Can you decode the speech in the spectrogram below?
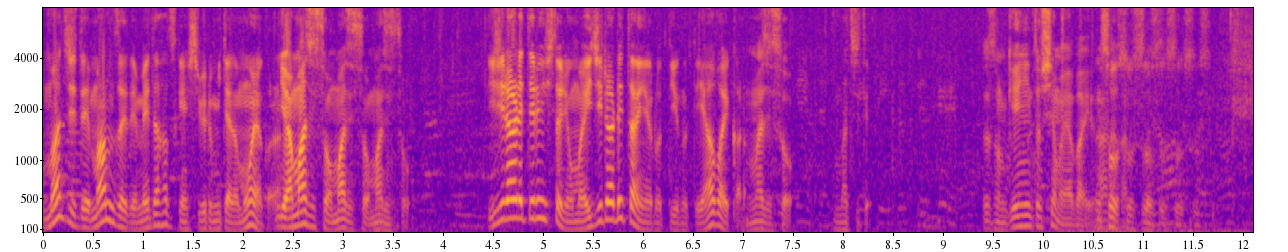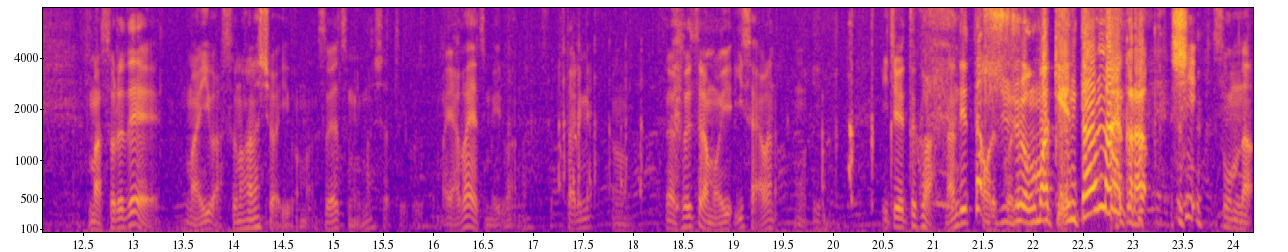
マジで漫才でメタ発言してみるみたいなもんやから。いやマジそうマジそうマジそう。いじられてる人にお前いじられたんやろっていうのってやばいから。マジそう。マジでで。その芸人としてもやばいよな。そうそうそうそうそうそうまあそれでまあいいわその話はいいわ、まあ、そういうやつもいましたということで、まあ、やばいやつもいるわな。2人目うん。だからそいつらもう一切会わない。もういい。一応言っとくわ。なんで言ったん俺これ。お前減反なん？やからしそんな。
